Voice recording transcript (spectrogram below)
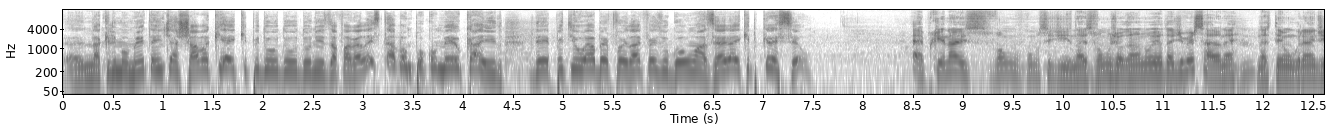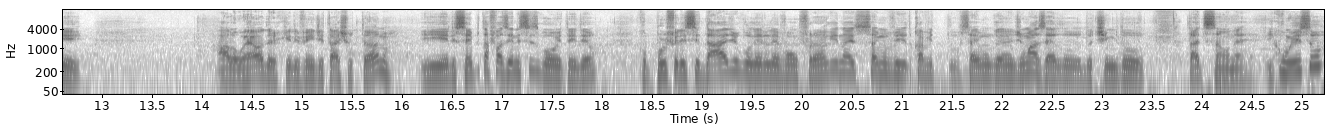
eh, naquele momento a gente achava que a equipe do, do, do da Favela estava um pouco meio caído. De repente o Elber foi lá e fez o gol 1x0 e a equipe cresceu. É, porque nós vamos, como se diz, nós vamos jogando no erro do adversário, né? Uhum. Nós temos um grande Halo Elder que ele vem de estar chutando e ele sempre está fazendo esses gols, entendeu? por felicidade, o goleiro levou um frango e nós saímos, saímos ganhando de 1 a 0 do, do time do Tradição, né? E com isso,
